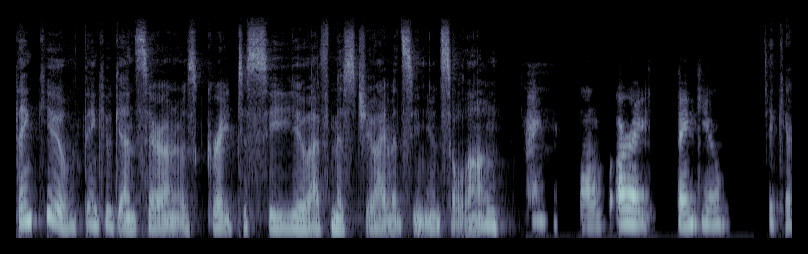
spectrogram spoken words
Thank you. Thank you again, Sarah. And it was great to see you. I've missed you. I haven't seen you in so long. All right. Thank you. Take care.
